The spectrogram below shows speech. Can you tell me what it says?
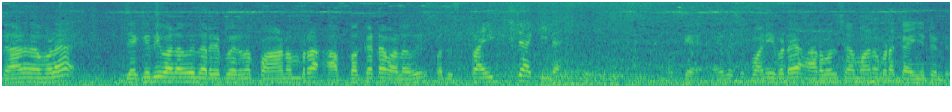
ഇതാണ് നമ്മളെ ജഗതി വളവ് എന്ന് അറിയപ്പെടുന്ന പാണമ്പ്ര അബക്കട്ട വളവ്. ഇപ്പൊ അത് സ്ട്രൈറ്റ് ആക്കിയില്ല? ഓക്കെ ഏകദേശം പണി ഇവിടെ അറുപത് ശതമാനം ഇവിടെ കഴിഞ്ഞിട്ടുണ്ട്.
